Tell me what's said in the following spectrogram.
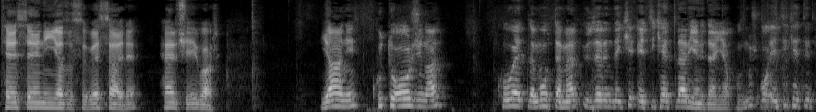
TS'nin yazısı vesaire her şey var. Yani kutu orijinal kuvvetle muhtemel üzerindeki etiketler yeniden yapılmış. O etiketin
